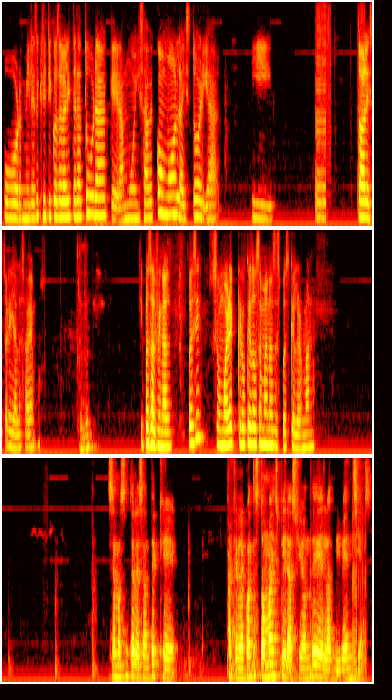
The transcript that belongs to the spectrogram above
por miles de críticos de la literatura, que era muy sabe cómo la historia y toda la historia ya la sabemos. Y pues al final, pues sí, se muere creo que dos semanas después que el hermano. Es más interesante que al final de cuentas toma inspiración de las vivencias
